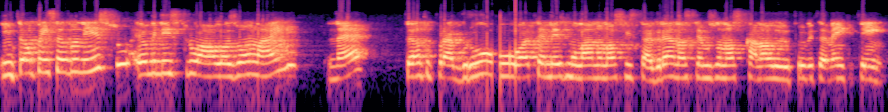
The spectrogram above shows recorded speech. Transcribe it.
Então, pensando nisso, eu ministro aulas online, né? Tanto para grupo, ou até mesmo lá no nosso Instagram, nós temos o nosso canal do YouTube também, que tem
